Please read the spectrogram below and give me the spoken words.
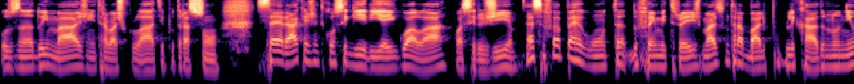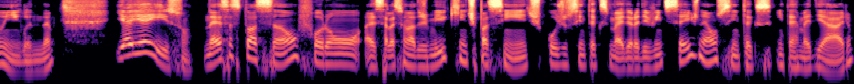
usando imagem intravascular, tipo ultrassom, será que a gente conseguiria igualar com a cirurgia? Essa foi a pergunta do FAME3, mais um trabalho publicado no New England, né? E aí é isso. Nessa situação foram é, selecionados 1.500 pacientes cujo sintax médio era de 26, né? Um sintax intermediário.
